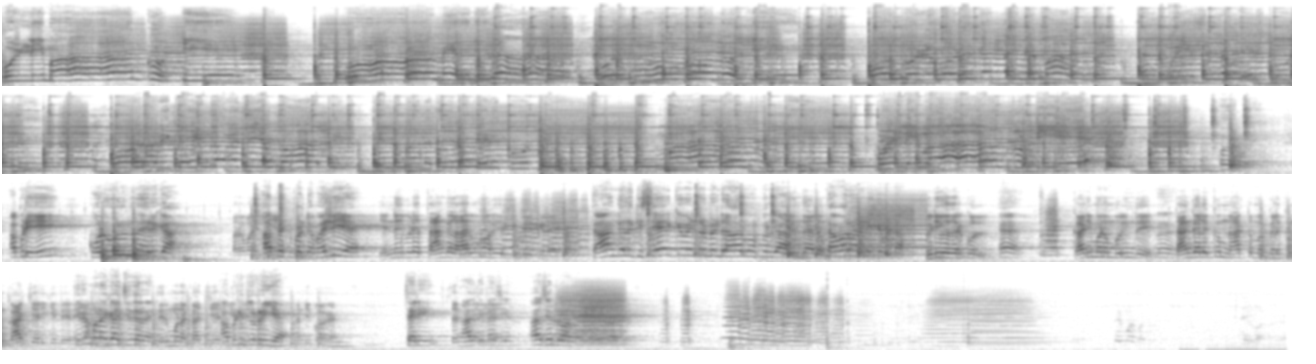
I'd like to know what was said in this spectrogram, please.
புள்ளி மான் குட்டியே ஓ மேனிதா. விடுவதற்குள் கடிமணம் புரிந்து தங்களுக்கும் நாட்டு மக்களுக்கும் காட்சி அளிக்கின்றேன். திருமண காட்சி தரேன் திருமண காட்சி அப்படின்னு சொல்றீங்க. கண்டிப்பாக. சரி சென்று வாங்க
